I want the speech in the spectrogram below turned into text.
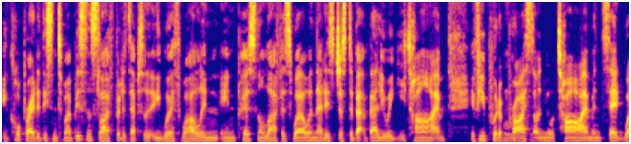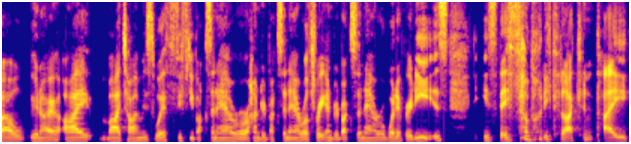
incorporated this into my business life, but it's absolutely worthwhile in in personal life as well. And that is just about valuing your time. If you put a mm-hmm. price on your time and said, "Well, you know, I my time is worth fifty bucks an hour, or hundred bucks an hour, or three hundred bucks an hour, or whatever it is," is there somebody that I can pay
